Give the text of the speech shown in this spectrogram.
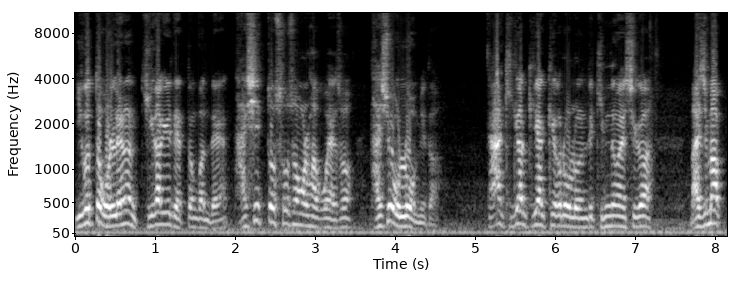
이것도 원래는 기각이 됐던 건데 다시 또 소송을 하고 해서 다시 올라옵니다. 다 기각 기각 기각으로 올라오는데 김능한 씨가 마지막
